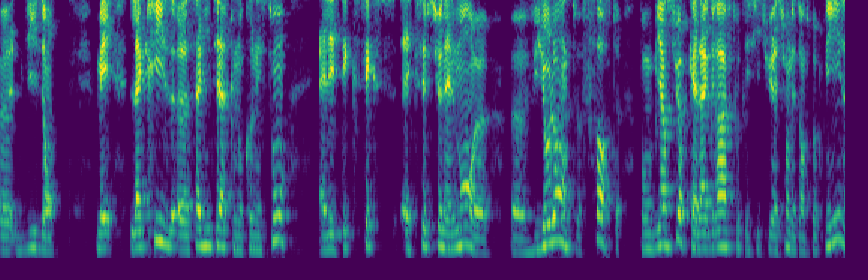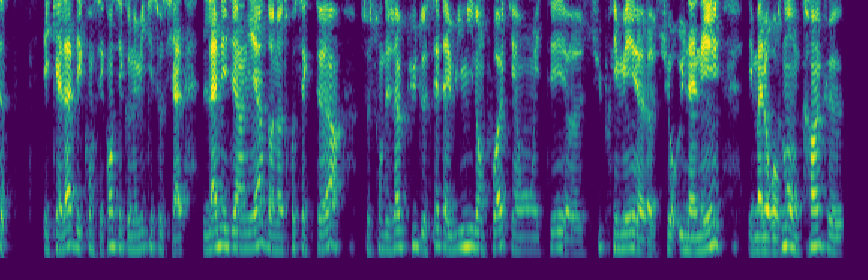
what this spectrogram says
10 ans. Mais la crise sanitaire que nous connaissons, elle est exceptionnellement euh, violente, forte. Donc bien sûr qu'elle aggrave toutes les situations des entreprises et qu'elle a des conséquences économiques et sociales. L'année dernière, dans notre secteur, ce sont déjà plus de 7 à 8 000 emplois qui ont été euh, supprimés euh, sur une année. Et malheureusement, on craint que,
